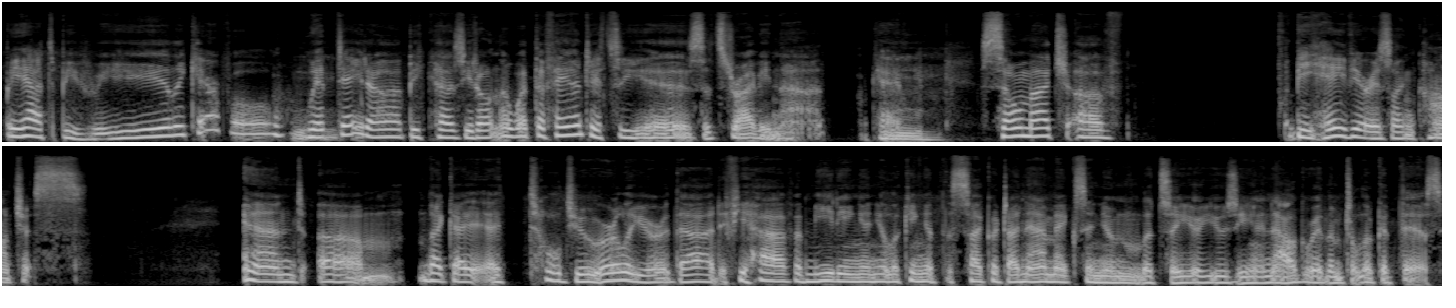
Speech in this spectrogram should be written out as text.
But you have to be really careful mm-hmm. with data because you don't know what the fantasy is that's driving that. Okay. Mm. So much of behavior is unconscious. And um, like I, I, told you earlier, that if you have a meeting and you're looking at the psychodynamics and you let's say you're using an algorithm to look at this,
